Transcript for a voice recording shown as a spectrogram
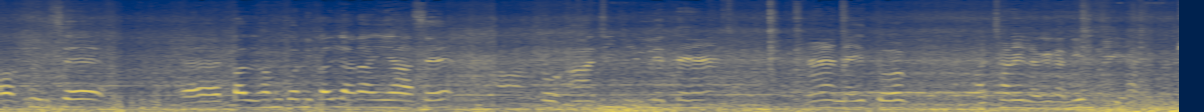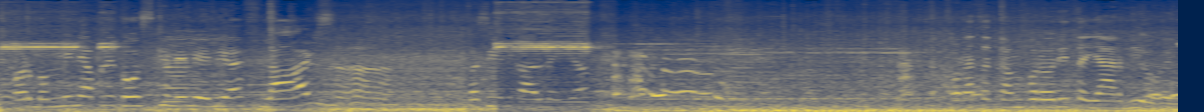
और फिर से कल हमको निकल जाना है यहाँ से। तो आज ही मिल लेते हैं। हैं, नहीं तो अच्छा नहीं लगेगा नींद नहीं आएगा और मम्मी ने अपने दोस्त के लिए ले लिया है फ्लावर्स हाँ। बस ये निकाल देंगे अब। थोड़ा सा टेम्पोररी तैयार भी हो गई।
